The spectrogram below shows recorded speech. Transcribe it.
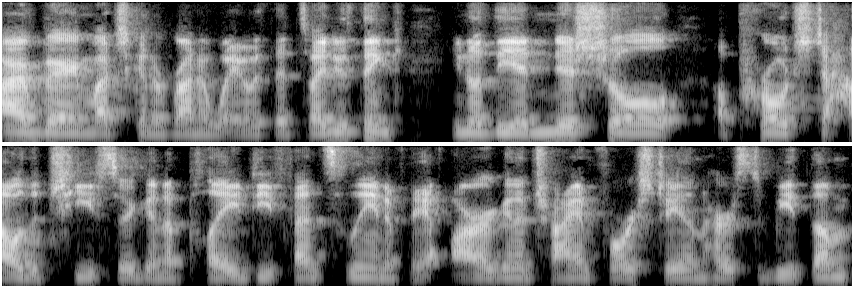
are very much going to run away with it. So I do think, you know, the initial approach to how the Chiefs are going to play defensively and if they are going to try and force Jalen Hurts to beat them,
